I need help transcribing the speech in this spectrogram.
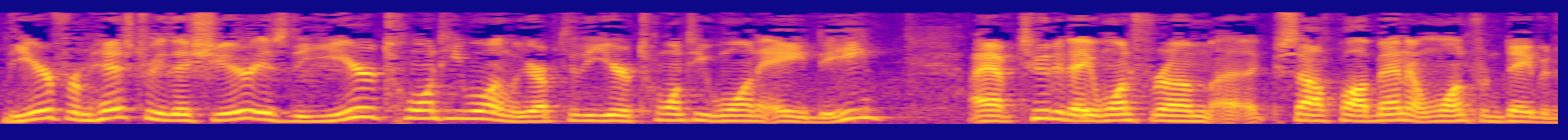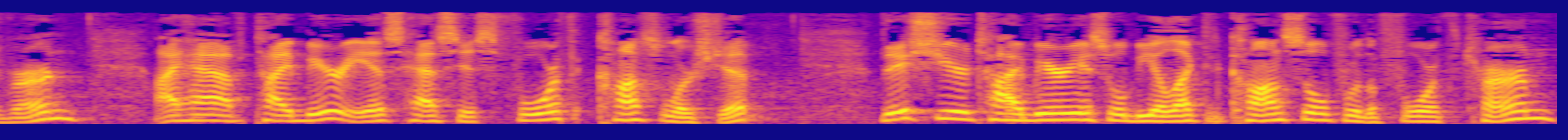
The year from history this year is the year 21. We are up to the year 21 AD. I have two today, one from uh, Southpaw Ben and one from David Verne. I have Tiberius has his fourth consularship. This year, Tiberius will be elected consul for the fourth term.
